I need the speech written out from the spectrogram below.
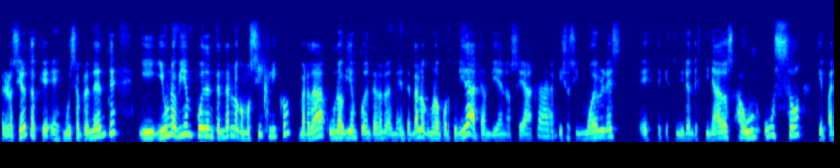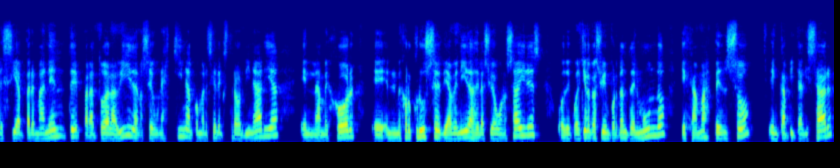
pero lo cierto es que es muy sorprendente y, uno bien puede entenderlo como cíclico, ¿verdad? Uno bien puede entenderlo como una oportunidad también, o sea, aquellos inmuebles este, que estuvieron destinados a un uso que parecía permanente para toda la vida, no sé, una esquina comercial extraordinaria en, la mejor, eh, en el mejor cruce de avenidas de la Ciudad de Buenos Aires o de cualquier otra ciudad importante del mundo, que jamás pensó en capitalizar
